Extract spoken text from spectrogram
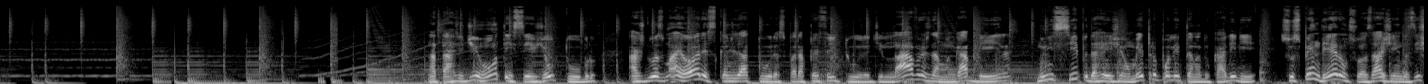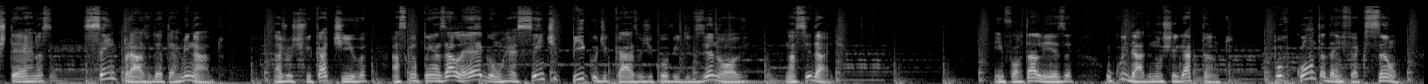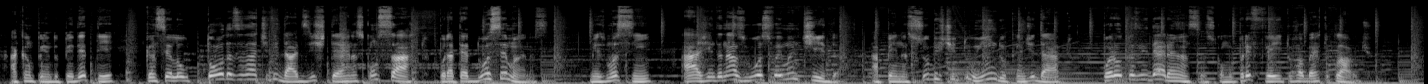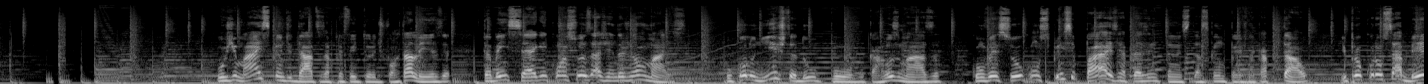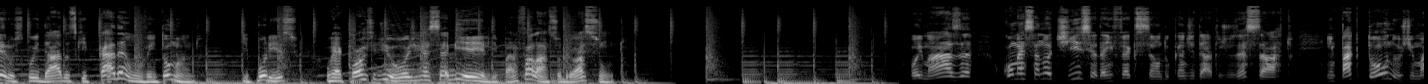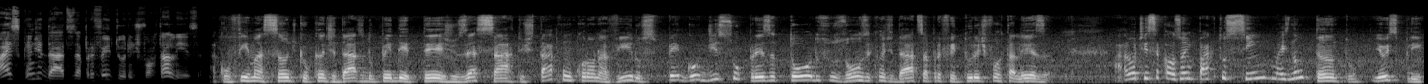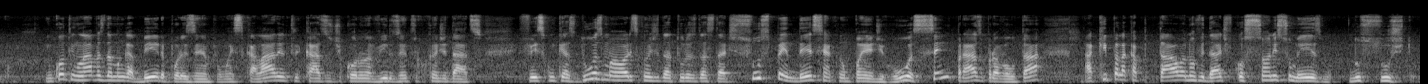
Na tarde de ontem, 6 de outubro, as duas maiores candidaturas para a Prefeitura de Lavras da Mangabeira, município da região metropolitana do Cariri, suspenderam suas agendas externas sem prazo determinado. Na justificativa, as campanhas alegam um recente pico de casos de Covid-19 na cidade. Em Fortaleza, o cuidado não chega a tanto. Por conta da infecção, a campanha do PDT cancelou todas as atividades externas com Sarto por até duas semanas. Mesmo assim, a agenda nas ruas foi mantida, apenas substituindo o candidato por outras lideranças, como o prefeito Roberto Cláudio. Os demais candidatos à Prefeitura de Fortaleza também seguem com as suas agendas normais. O colunista do o Povo, Carlos Maza, conversou com os principais representantes das campanhas na capital e procurou saber os cuidados que cada um vem tomando. E por isso, o recorte de hoje recebe ele para falar sobre o assunto. Asa como essa notícia da infecção do candidato José Sarto impactou nos demais candidatos à Prefeitura de Fortaleza. A confirmação de que o candidato do PDT, José Sarto, está com o coronavírus pegou de surpresa todos os 11 candidatos à Prefeitura de Fortaleza. A notícia causou impacto sim, mas não tanto, e eu explico. Enquanto em Lavas da Mangabeira, por exemplo, uma escalada entre casos de coronavírus entre os candidatos fez com que as duas maiores candidaturas da cidade suspendessem a campanha de rua sem prazo para voltar, aqui pela capital a novidade ficou só nisso mesmo, no susto.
